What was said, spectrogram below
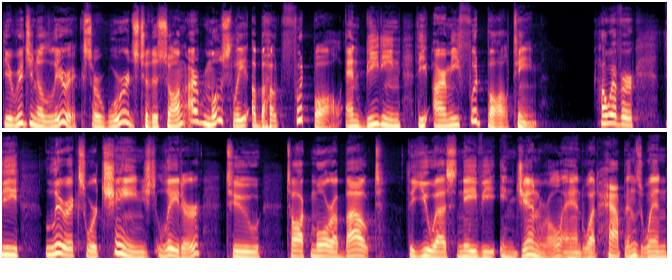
The original lyrics or words to the song are mostly about football and beating the Army football team. However, the lyrics were changed later to talk more about the U.S. Navy in general and what happens when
